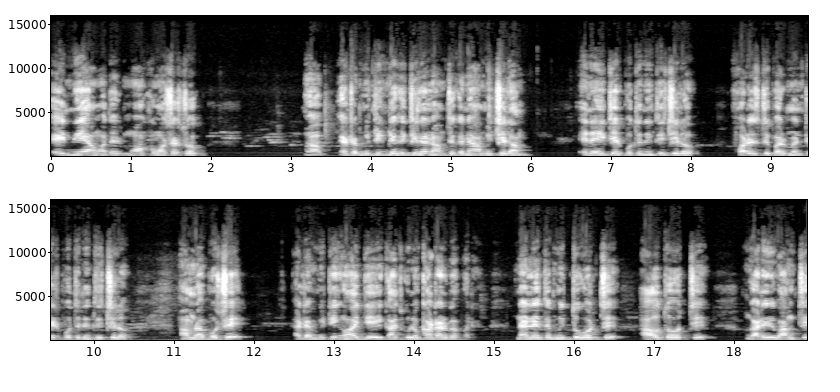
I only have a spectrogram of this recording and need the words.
এই নিয়ে আমাদের মহকুমা শাসক একটা মিটিং ডেকেছিলেন যেখানে আমি ছিলাম। এনএইচের প্রতিনিধি ছিল, ফরেস্ট ডিপার্টমেন্টের প্রতিনিধি ছিল। আমরা বসে একটা মিটিং হয় যে এই গাছগুলো কাটার ব্যাপারে। নাহলে এতে মৃত্যু ঘটছে, আহত হচ্ছে, গাড়ি ভাঙছে,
